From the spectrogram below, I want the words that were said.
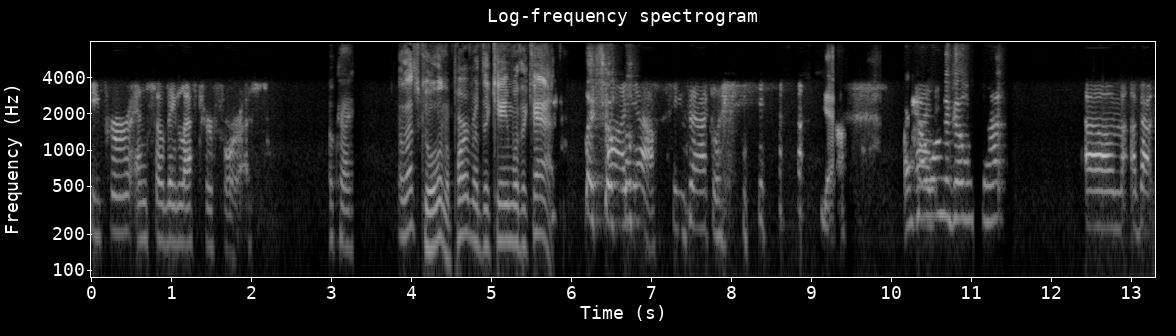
keep her, and so they left her for us. okay Oh, that's cool. An apartment that came with a cat. like so Uh, yeah, exactly. how long ago was that um, about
